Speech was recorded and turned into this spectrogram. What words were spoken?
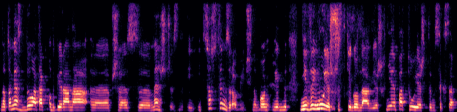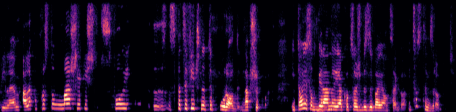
natomiast była tak odbierana e, przez mężczyzn. I, I, co z tym zrobić? No bo jakby nie wyjmujesz wszystkiego na wierzch, nie patujesz tym seksapilem, ale po prostu masz jakiś swój e, specyficzny typ urody, na przykład. I to jest odbierane mhm. jako coś wyzywającego. I co z tym zrobić?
